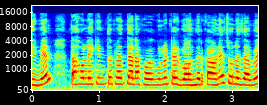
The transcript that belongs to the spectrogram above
দিবেন তাহলে কিন্তু আপনার তেলা পতাকাগুলো এটার গন্ধের কারণে চলে যাবে।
